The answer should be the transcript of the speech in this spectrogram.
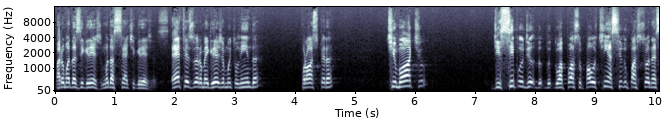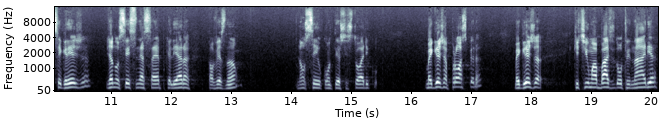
para uma das igrejas, uma das sete igrejas. Éfeso era uma igreja muito linda, próspera, Timóteo, discípulo de, do, do apóstolo Paulo, tinha sido pastor nessa igreja. Já não sei se nessa época ele era, talvez não. Não sei o contexto histórico. Uma igreja próspera, uma igreja que tinha uma base doutrinária.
